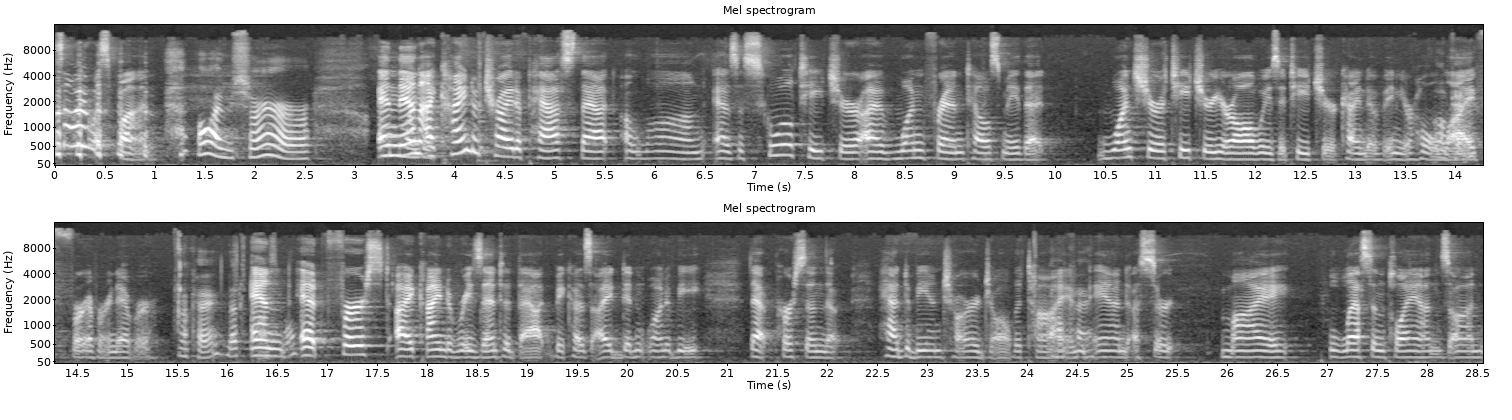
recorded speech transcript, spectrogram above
so it was fun. Oh, I'm sure. Oh and then I kind of try to pass that along as a school teacher. I, one friend tells me that once you're a teacher, you're always a teacher, kind of in your whole Okay. life, forever and ever. Okay, that's possible. And at first, I kind of resented that because I didn't want to be that person that had to be in charge all the time Okay. and assert my lesson plans on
